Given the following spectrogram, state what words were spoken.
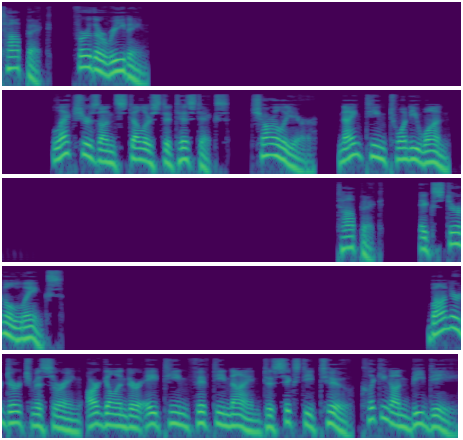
Topic: Further reading. Lectures on Stellar Statistics. Charlier. 1921 External links. Bonner Durchmusterung Argelander 1859 62 clicking on BD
